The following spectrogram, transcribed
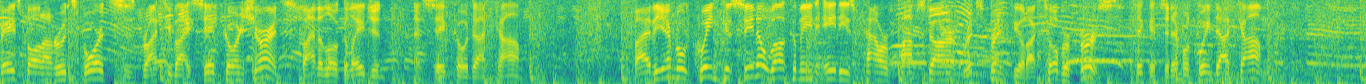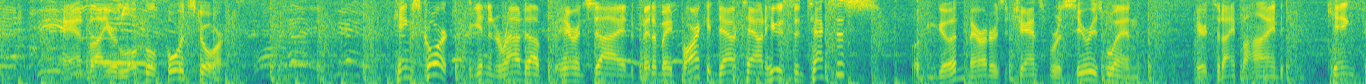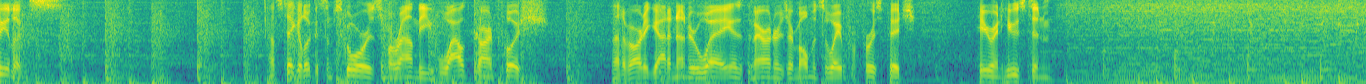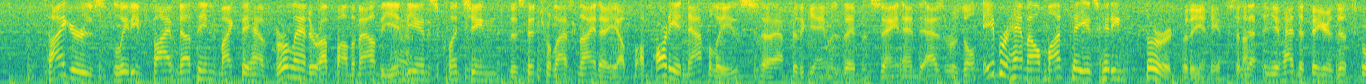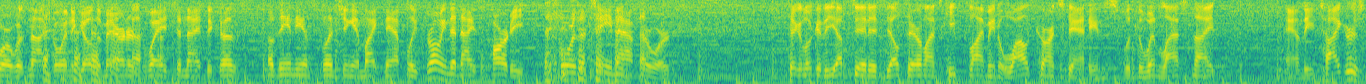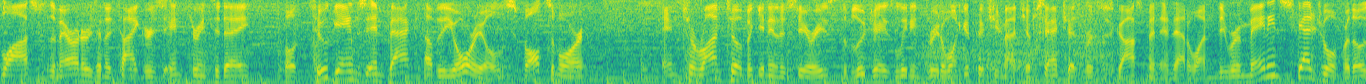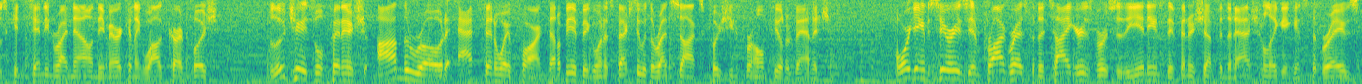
Baseball on Root Sports is brought to you by Safeco Insurance. Find a local agent at safeco.com. By the Emerald Queen Casino, welcoming 80s power pop star Rick Springfield, October 1st. Tickets at emeraldqueen.com. And by your local Ford store. Kings Court beginning to round up here inside Minute Maid Park in downtown Houston, Texas. Looking good. Mariners a chance for a series win here tonight behind King Felix. Let's take a look at some scores from around the wild card push that have already gotten underway as the Mariners are moments away from first pitch here in Houston. Tigers leading 5-0. Mike, they have Verlander up on the mound. The Indians clinching the Central last night. A, a party at Napoli's uh, after the game, as they've been saying. And as a result, Abraham Almonte is hitting third for the Indians tonight. You had to figure this score was not going to go the Mariners' way tonight because of the Indians clinching and Mike Napoli throwing the nice party for the team afterwards. Take a look at the updated Delta Airlines keep climbing wild card standings with the win last night and the Tigers lost. The Mariners and the Tigers entering today both two games in back of the Orioles. Baltimore and Toronto beginning the series. The Blue Jays leading 3 to 1. Good pitching matchup. Sanchez versus Gausman in that one. The remaining schedule for those contending right now in the American League wildcard push. Blue Jays will finish on the road at Fenway Park. That'll be a big one, especially with the Red Sox pushing for home field advantage. Four game series in progress for the Tigers versus the Indians. They finish up in the National League against the Braves.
